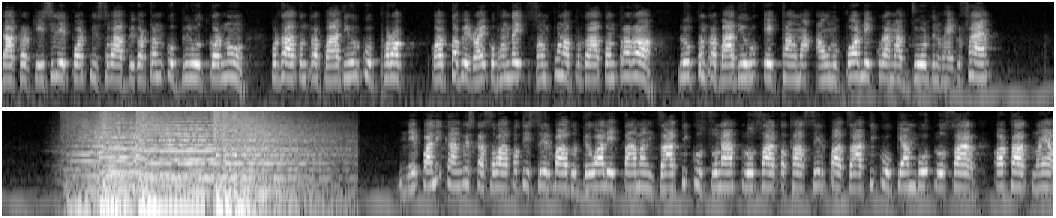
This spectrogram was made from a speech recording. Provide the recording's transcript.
डाक्टर केसीले पत्नी सभा विघटनको विरोध गर्नु प्रजातन्त्रवादीहरूको फरक कर्तव्य रहेको भन्दै सम्पूर्ण प्रजातन्त्र र लोकतन्त्रवादीहरू एक ठाउँमा आउनु पर्ने कुरामा जोड दिनुभएको छ। नेपाली काङ्ग्रेसका सभापति शेरबहादुर देवालले तामाङ जातिको सुनाम लोसार तथा शेर्पा जातिको क्याम्बो लोसार अर्थात् नयाँ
